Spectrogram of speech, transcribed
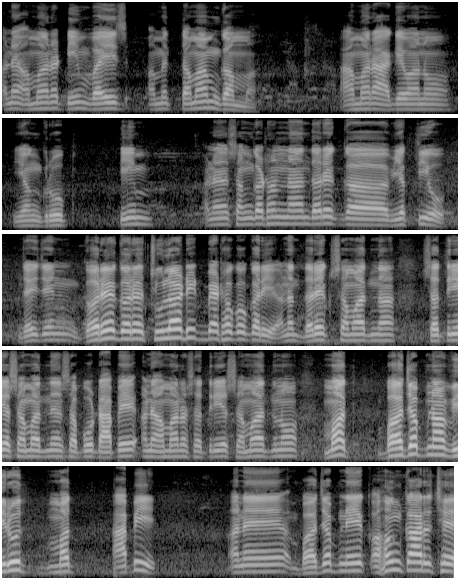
અને અમારા ટીમ વાઇઝ અમે તમામ ગામમાં અમારા આગેવાનો, યંગ ગ્રુપ, ટીમ અને સંગઠનના દરેક વ્યક્તિઓ જઈ જઈને ઘરે ઘરે ચૂલાદીઠ બેઠકો કરી અને દરેક સમાજના, ક્ષત્રિય સમાજને સપોર્ટ આપે અને અમારા ક્ષત્રિય સમાજનો મત ભાજપના વિરુદ્ધ મત આપી અને ભાજપને એક અહંકાર છે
